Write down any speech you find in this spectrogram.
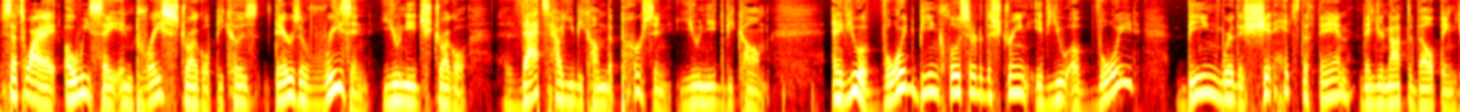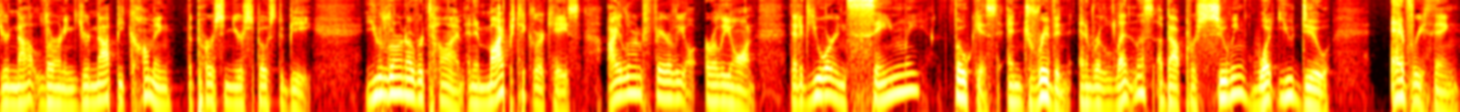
So that's why I always say embrace struggle because there's a reason you need struggle. That's how you become the person you need to become. And if you avoid being closer to the stream, if you avoid being where the shit hits the fan, then you're not developing, you're not learning, you're not becoming the person you're supposed to be you learn over time. And in my particular case, I learned fairly early on that if you are insanely focused and driven and relentless about pursuing what you do, everything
